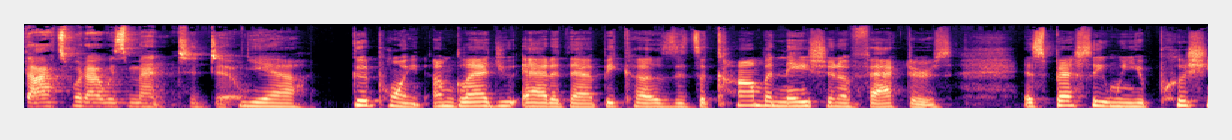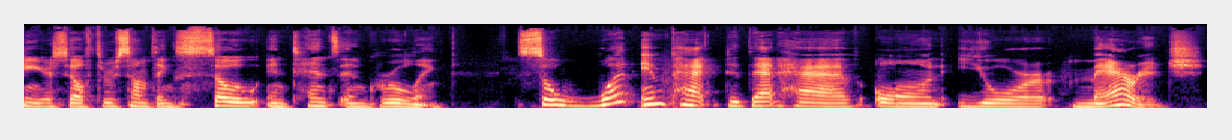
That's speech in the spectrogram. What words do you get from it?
that's what I was meant to do. Yeah. Good point. I'm glad you added that because it's a combination of factors, especially when you're pushing yourself through something so intense and grueling. So, what impact did that have on your marriage?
